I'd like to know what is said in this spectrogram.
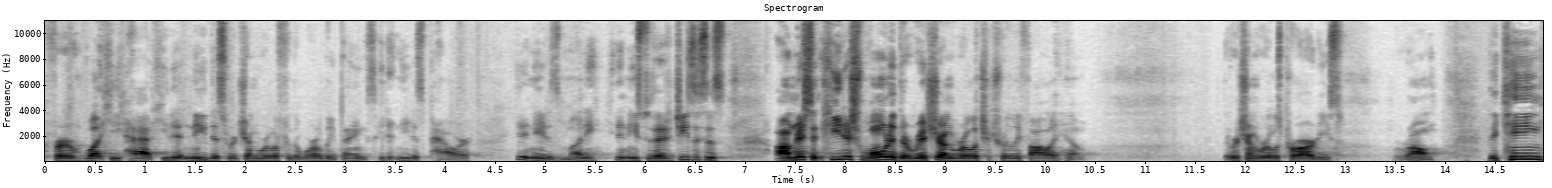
for what he had. He didn't need this rich young ruler for the worldly things. He didn't need his power. He didn't need his money. He didn't need his possessions. Jesus is omniscient. He just wanted the rich young ruler to truly follow him. The rich young ruler's priorities were wrong. The king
